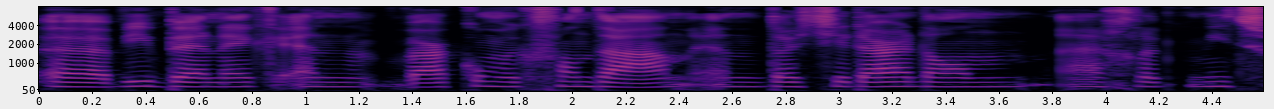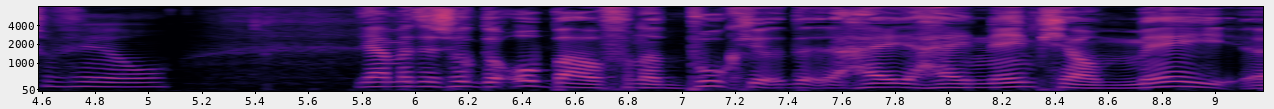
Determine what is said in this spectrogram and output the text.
eh, wie ben ik en waar kom ik vandaan. En dat je daar dan eigenlijk niet zoveel... Ja, maar het is ook de opbouw van dat boek. Hij, hij neemt jou mee, eh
